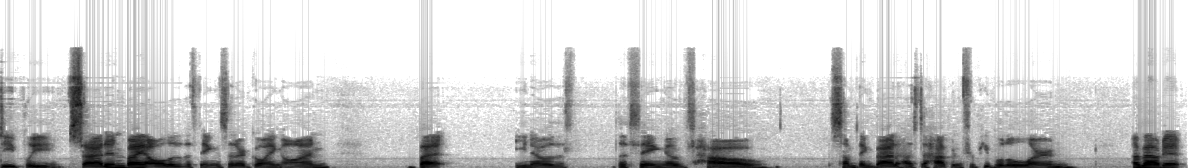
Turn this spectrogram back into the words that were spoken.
deeply saddened by all of the things that are going on. But you know the, the thing of how something bad has to happen for people to learn about it,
